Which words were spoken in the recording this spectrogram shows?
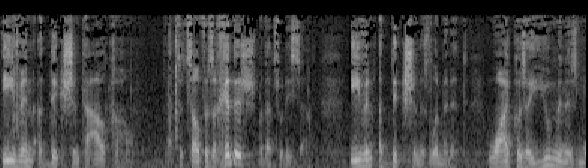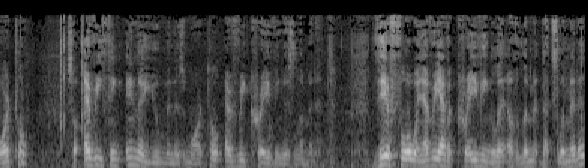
even addiction to alcohol. That itself is a chiddush, but that's what he said. Even addiction is limited. Why? Because a human is mortal, so everything in a human is mortal. Every craving is limited. Therefore, whenever you have a craving of limit that's limited,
